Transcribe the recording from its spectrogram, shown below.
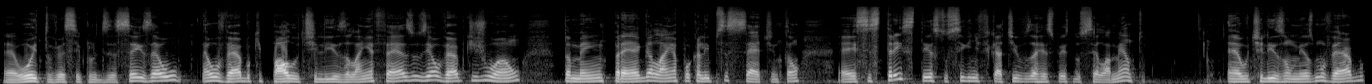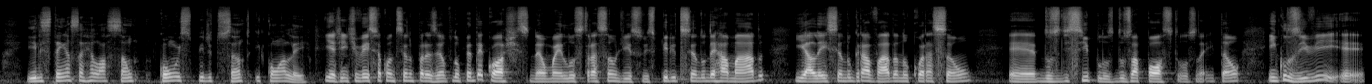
é, 8, versículo 16, é o, é o verbo que Paulo utiliza lá em Efésios e é o verbo que João também prega lá em Apocalipse 7. Então, é, esses três textos significativos a respeito do selamento é, utilizam o mesmo verbo e eles têm essa relação com o Espírito Santo e com a lei. E a gente vê isso acontecendo, por exemplo, no Pentecostes, né? uma ilustração disso, o Espírito sendo derramado e a lei sendo gravada no coração é, dos discípulos, dos apóstolos. Né? Então, inclusive, é,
